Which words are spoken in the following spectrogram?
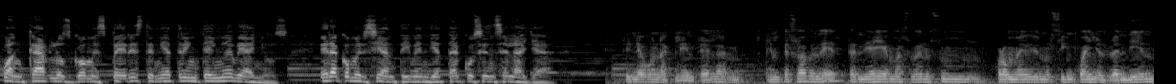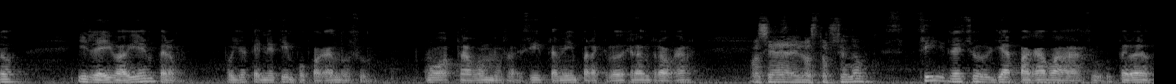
Juan Carlos Gómez Pérez tenía 39 años, era comerciante y vendía tacos en Celaya. Tenía buena clientela, empezó a vender, tenía ya más o menos un promedio de unos 5 años vendiendo y le iba bien, pero pues ya tenía tiempo pagando su cuota, vamos a decir, también para que lo dejaran trabajar. O sea, ¿lo extorsionó? Sí, de hecho ya pagaba su, pero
